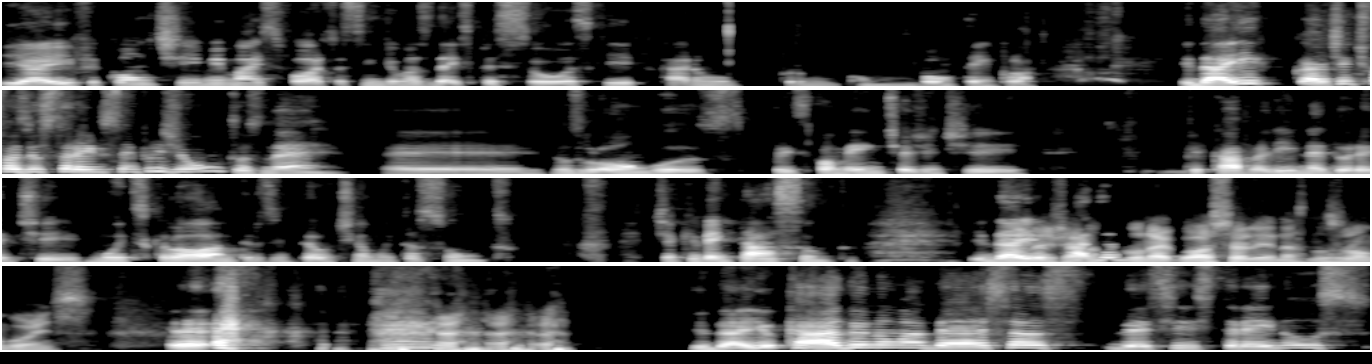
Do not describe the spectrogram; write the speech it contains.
E aí ficou um time mais forte, assim, de umas 10 pessoas que ficaram por um bom tempo lá. E daí a gente fazia os treinos sempre juntos, né? É, nos longos, principalmente, a gente ficava ali, né, durante muitos quilômetros, então tinha muito assunto, tinha que inventar assunto. E daí Planejar cada... no negócio ali, nos longões. É. e daí o Cado, numa dessas, desses treinos,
